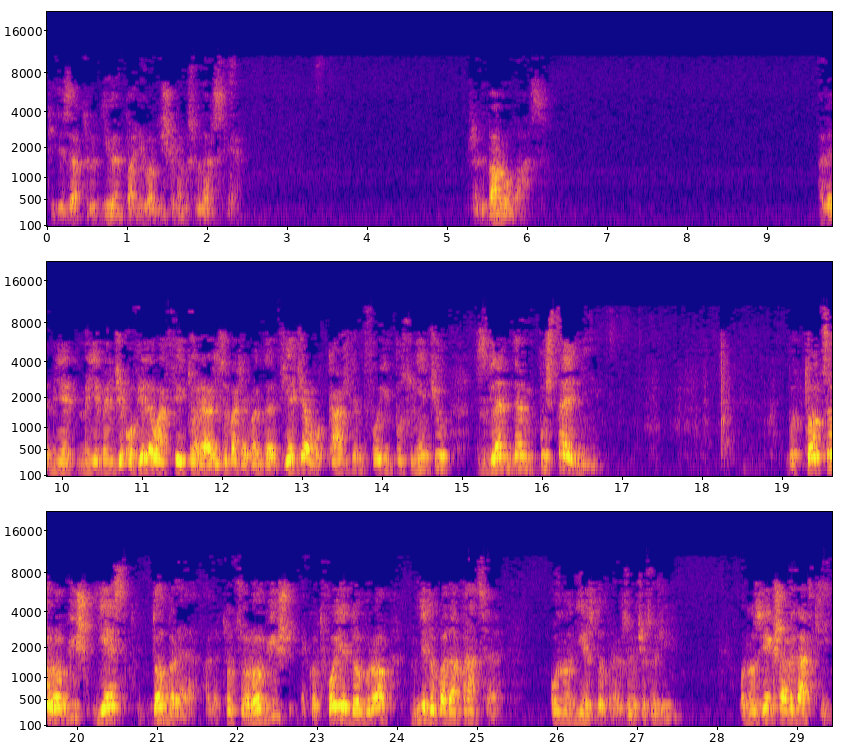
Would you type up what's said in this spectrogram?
kiedy zatrudniłem Panią Agnieszkę na gospodarstwie. Że dbam o Was. Ale mnie, mnie będzie o wiele łatwiej to realizować, jak będę wiedział o każdym Twoim posunięciu względem pustelni. Bo to, co robisz, jest dobre, ale to, co robisz, jako Twoje dobro, mnie dokłada pracę. Ono nie jest dobre. Rozumiecie o co chodzi? Ono zwiększa wydatki.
